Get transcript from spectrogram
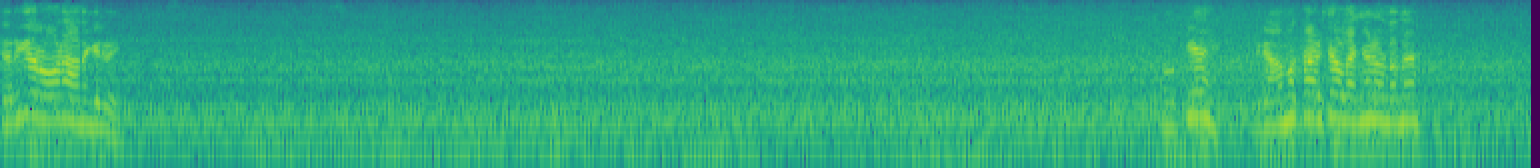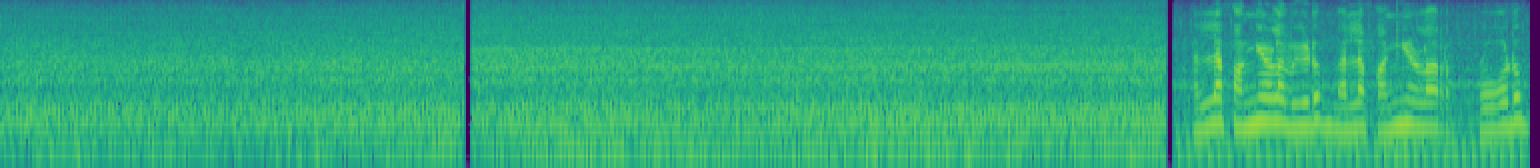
ചെറിയ റോഡാണെങ്കിലുമേ നോക്കിയേ ഗ്രാമക്കാഴ്ചകൾ എങ്ങനെ നല്ല ഭംഗിയുള്ള വീടും നല്ല ഭംഗിയുള്ള റോഡും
